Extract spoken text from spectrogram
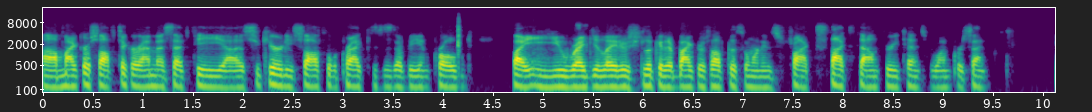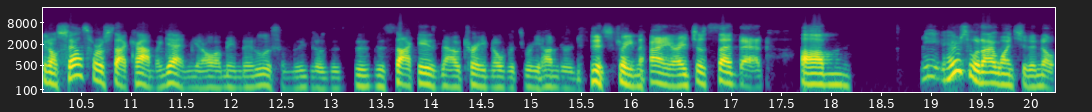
Uh, Microsoft ticker MSFT uh, security software practices are being probed by EU regulators. You look at Microsoft this morning, stock, stocks down three tenths of one percent. You know, Salesforce.com again. You know, I mean, listen, you know, the, the, the stock is now trading over 300. It's trading higher. I just said that. Um, here's what I want you to know:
